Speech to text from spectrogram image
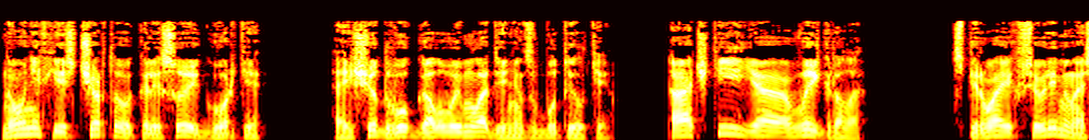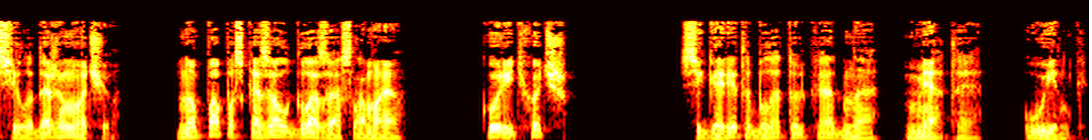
но у них есть чертово колесо и горки, а еще двухголовый младенец в бутылке. А очки я выиграла. Сперва их все время носила, даже ночью. Но папа сказал, глаза сломаю. Курить хочешь?» Сигарета была только одна, мятая, Уинг.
